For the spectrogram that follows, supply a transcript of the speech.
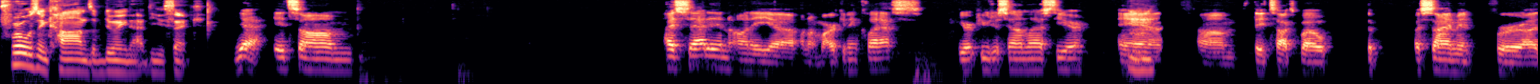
pros and cons of doing that? Do you think? Yeah, it's um. I sat in on a uh, on a marketing class here at Puget Sound last year, and mm-hmm. um, they talked about the assignment for uh,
